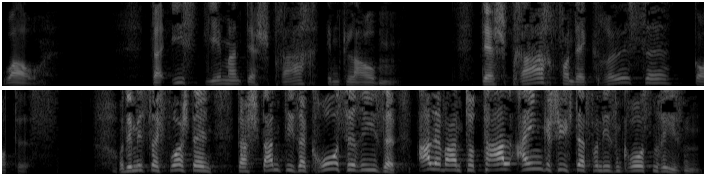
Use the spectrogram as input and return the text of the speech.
Wow. Da ist jemand, der sprach im Glauben. Der sprach von der Größe Gottes. Und ihr müsst euch vorstellen, da stand dieser große Riese. Alle waren total eingeschüchtert von diesem großen Riesen.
